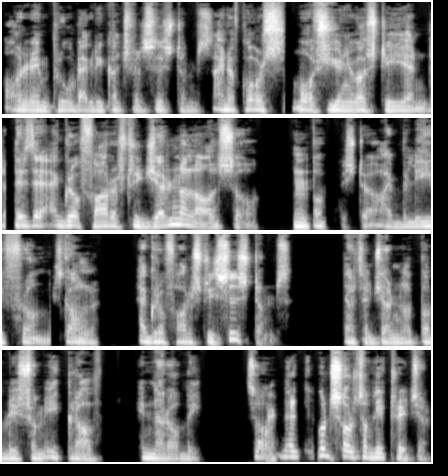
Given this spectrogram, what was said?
on improved agricultural systems. And of course, most university and there's the agroforestry journal also mm. published, uh, I believe, from, it's called Agroforestry Systems. That's a journal published from ICRAF in Nairobi. So right. that's a good source of literature.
